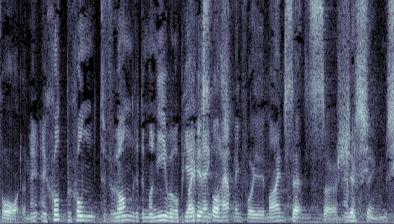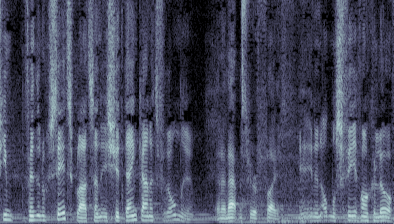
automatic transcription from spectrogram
thought. And en, en God begon te veranderen de manier waarop jij maybe it's denkt. still happening for you. Mindsets are En misschien, shifting misschien vindt het nog steeds plaats en is je denken aan het veranderen. in an atmosphere of faith. In, in een atmosfeer van geloof.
